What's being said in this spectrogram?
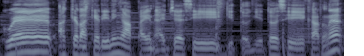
gue akhir-akhir ini ngapain aja sih gitu-gitu sih karena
